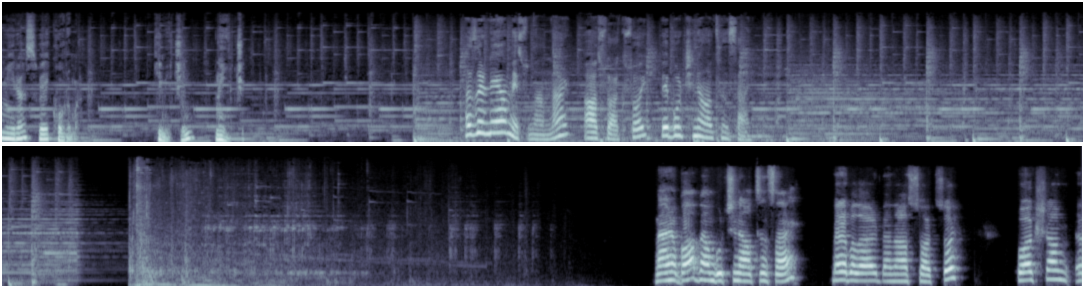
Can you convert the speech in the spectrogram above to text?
miras ve koruma. Kim için, ne için? Hazırlayan ve sunanlar Asu Aksoy ve Burçin Altınsay. Merhaba, ben Burçin Altınsay. Merhabalar, ben Asu Aksoy. Bu akşam e,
